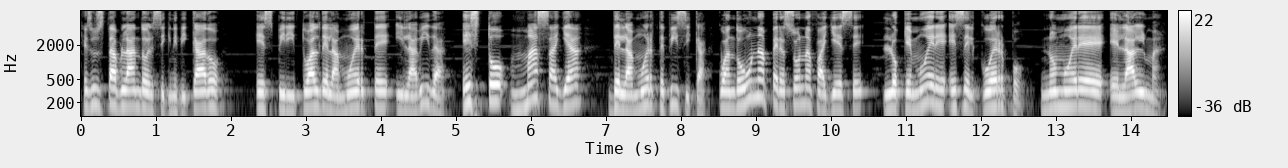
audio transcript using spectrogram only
Jesús está hablando del significado espiritual de la muerte y la vida. Esto más allá de la muerte física. Cuando una persona fallece, lo que muere es el cuerpo, no muere el alma.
